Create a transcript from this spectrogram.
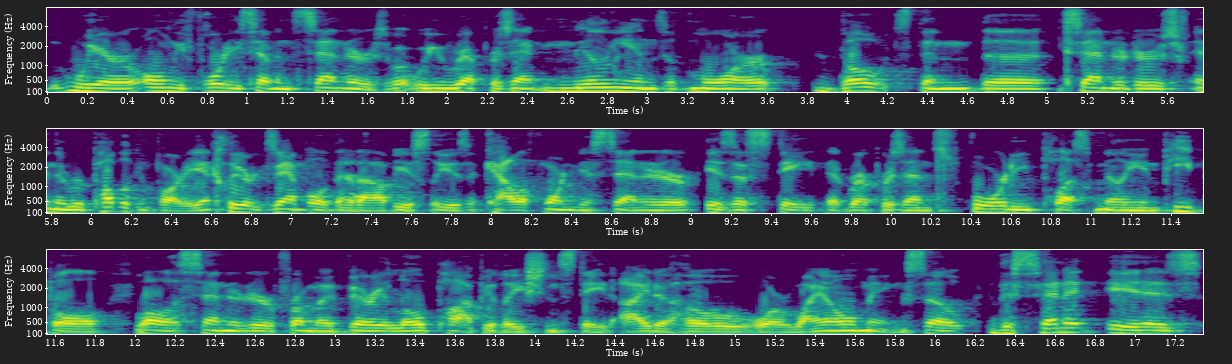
we're only 47 senators, but we represent millions of more votes than the senators in the Republican Party. A clear example of that, obviously, is a California senator is a state that represents 40 plus million people, while a senator from a very low population state, Idaho or Wyoming. So the Senate is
